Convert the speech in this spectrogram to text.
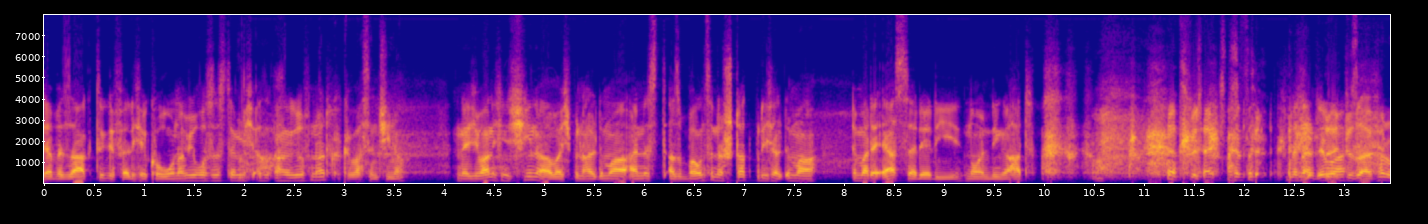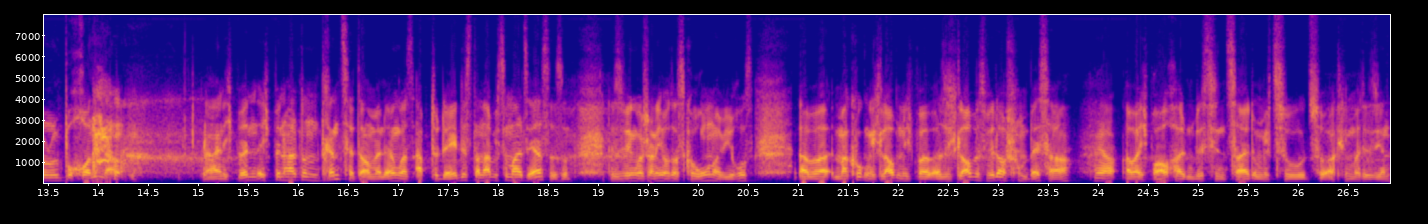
der besagte gefährliche Coronavirus ist, der mich an- angegriffen hat. Was in China? Ne, ich war nicht in China, aber ich bin halt immer eines, also bei uns in der Stadt bin ich halt immer, immer der Erste, der die neuen Dinge hat. Vielleicht. Du, ich bin halt immer, Vielleicht bist du einfach nur ein Bochonder. nein, ich bin, ich bin halt ein Trendsetter und wenn irgendwas up to date ist, dann habe ich es immer als erstes und deswegen wahrscheinlich auch das Coronavirus. Aber mal gucken, ich glaube nicht, also ich glaube, es wird auch schon besser. Ja. Aber ich brauche halt ein bisschen Zeit, um mich zu, zu akklimatisieren.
